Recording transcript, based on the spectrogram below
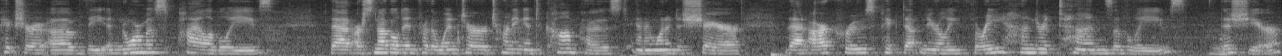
picture of the enormous pile of leaves that are snuggled in for the winter, turning into compost, and I wanted to share that our crews picked up nearly 300 tons of leaves this year.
